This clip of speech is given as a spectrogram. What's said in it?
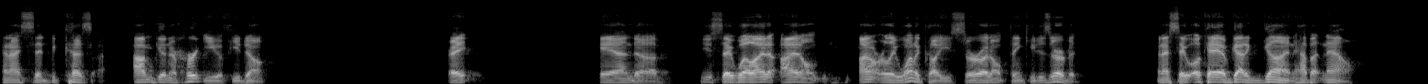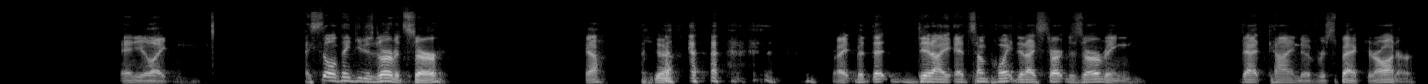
And I said, because I'm going to hurt you if you don't. Right. And uh, you say, well, I, don't- I don't, I don't really want to call you sir. I don't think you deserve it. And I say, okay, I've got a gun. How about now? And you're like, I still don't think you deserve it, sir. Yeah. Yeah. right. But that did I at some point did I start deserving that kind of respect or honor?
